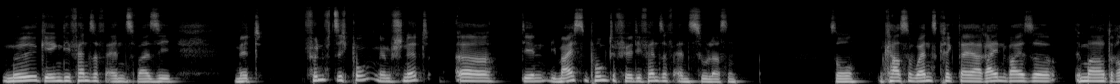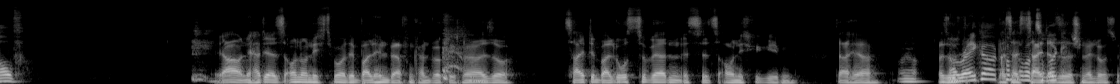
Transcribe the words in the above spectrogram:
Müll gegen Defensive Ends, weil sie mit 50 Punkten im Schnitt äh, den, die meisten Punkte für Defensive Ends zulassen. So, und Carson Wentz kriegt da ja reihenweise immer drauf. Ja, und er hat ja jetzt auch noch nichts, wo er den Ball hinwerfen kann, wirklich. Ne? Also Zeit, den Ball loszuwerden, ist jetzt auch nicht gegeben. Daher. Ja. Also, aber Rager was kommt heißt aber Zeit, zurück. also schnell los.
